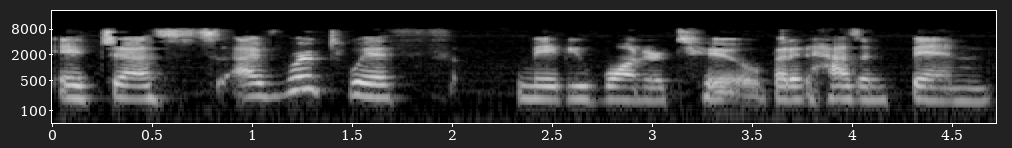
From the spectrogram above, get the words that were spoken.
it just I've worked with maybe one or two, but it hasn't been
